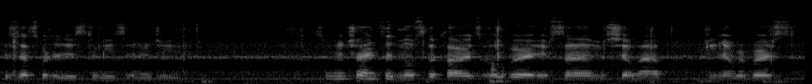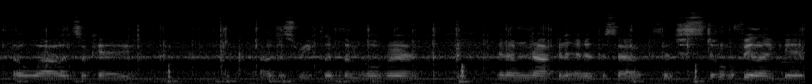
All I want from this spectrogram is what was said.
Because that's what it is to me. It's energy. I'm gonna try and flip most of the cards over. If some show up, you know, reverse. oh well, it's okay. I'll just reflip them over, and I'm not gonna edit this out because I just don't feel like it.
